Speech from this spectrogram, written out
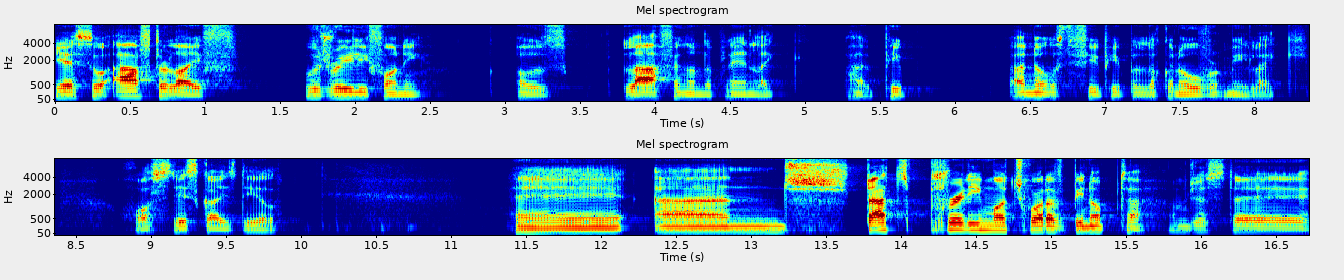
Yeah, so Afterlife was really funny. I was laughing on the plane, like people. I noticed a few people looking over at me, like, "What's this guy's deal?" Uh, and that's pretty much what I've been up to. I'm just, uh,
